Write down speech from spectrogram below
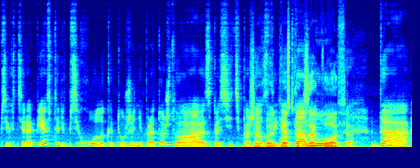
психотерапевт или психолог, это уже не про то, что, а, спасите, пожалуйста, я просто за тону. кофе. Да,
